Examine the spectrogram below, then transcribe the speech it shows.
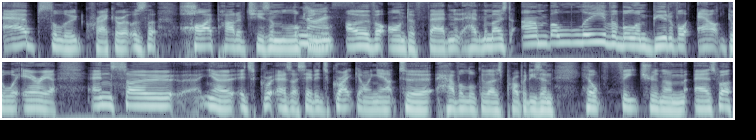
absolute cracker. It was the high part of Chisholm looking nice. over onto Fadden. It had the most unbelievable and beautiful outdoor area. And so, uh, you know, it's as I said, it's great going out to have a look at those properties and help feature them as well.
